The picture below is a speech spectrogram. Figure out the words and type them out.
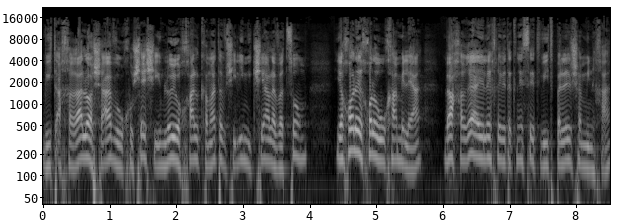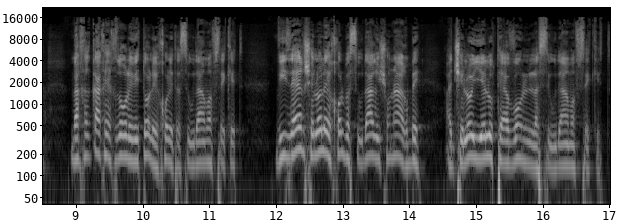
והתאחרה לו השעה והוא חושש שאם לא יאכל כמה תבשילים יקשה עליו הצום, יכול לאכול ארוחה מלאה, ואחריה ילך לבית הכנסת ויתפלל שם מנחה, ואחר כך יחזור לביתו לאכול את הסעודה המפסקת. וייזהר שלא לאכול בסעודה הראשונה הרבה, עד שלא יהיה לו תיאבון לסעודה המפסקת.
